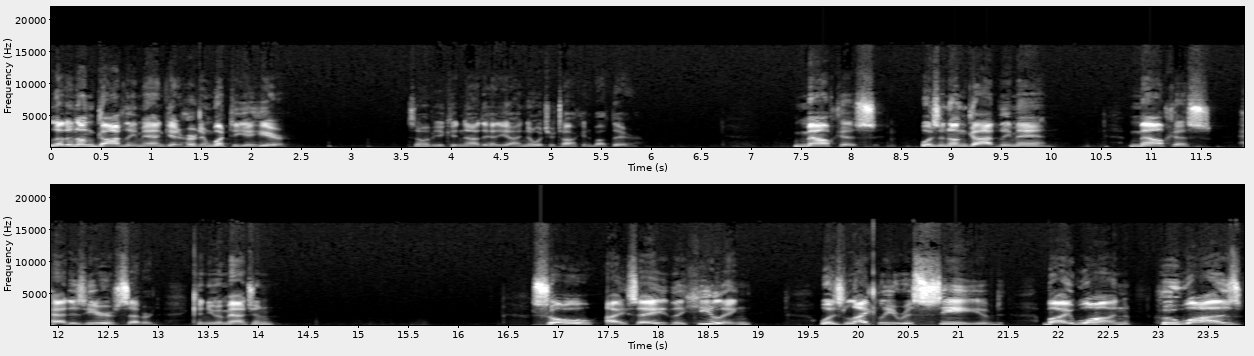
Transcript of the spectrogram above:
Let an ungodly man get hurt, and what do you hear? Some of you can nod the head, yeah, I know what you're talking about there. Malchus was an ungodly man. Malchus had his ears severed. Can you imagine so, I say, the healing was likely received by one who was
